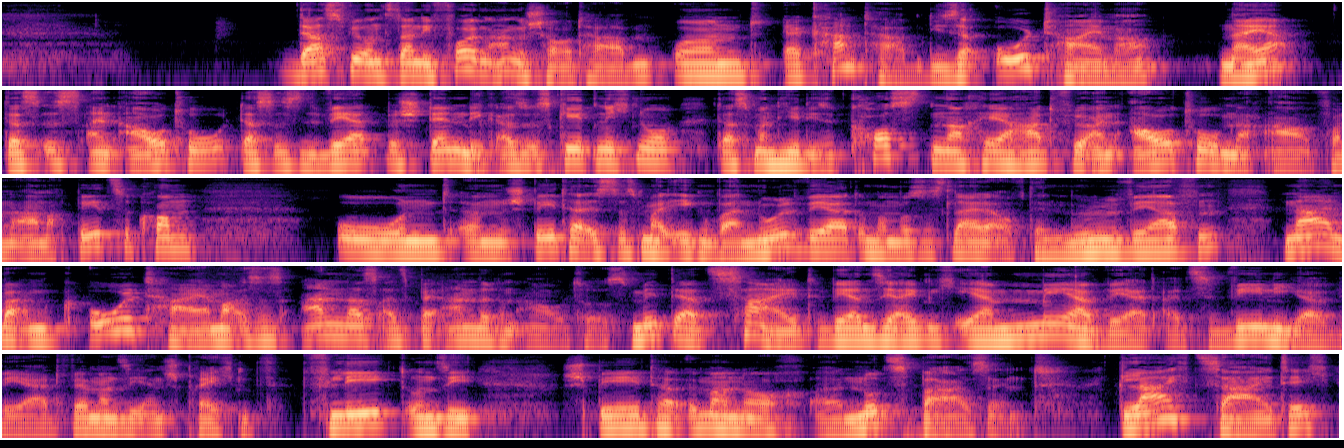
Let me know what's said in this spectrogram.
dass wir uns dann die Folgen angeschaut haben und erkannt haben, dieser Oldtimer, naja, das ist ein Auto, das ist wertbeständig. Also es geht nicht nur, dass man hier diese Kosten nachher hat für ein Auto, um nach A, von A nach B zu kommen. Und ähm, später ist es mal irgendwann null wert und man muss es leider auf den Müll werfen. Nein, bei einem Oldtimer ist es anders als bei anderen Autos. Mit der Zeit werden sie eigentlich eher mehr wert als weniger wert, wenn man sie entsprechend pflegt und sie später immer noch äh, nutzbar sind. Gleichzeitig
